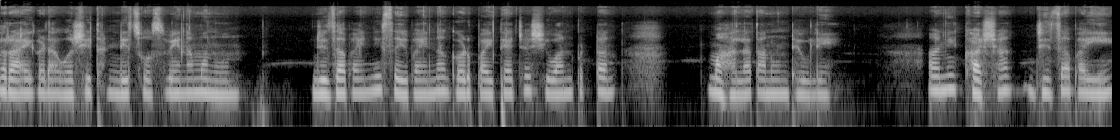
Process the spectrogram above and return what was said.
रायगडावरची थंडी सोसवेना म्हणून. जिजाबाईंनी सईबाईंना गड पायथ्याच्या शिवाणपट्टण महालात आणून ठेवले. आणि खाशात जिजाबाई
